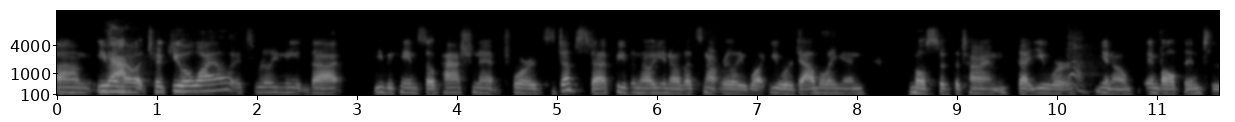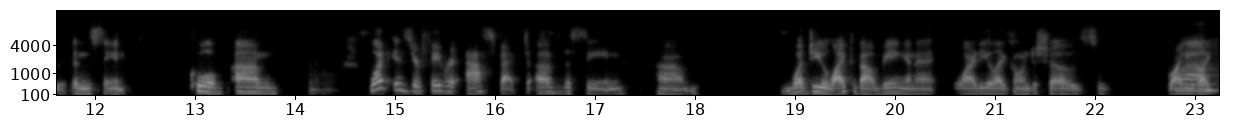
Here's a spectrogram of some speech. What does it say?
um, even Yeah. though it took you a while, it's really neat that you became so passionate towards dubstep, even though you know that's not really what you were dabbling in most of the time that you were, Yeah. you know, involved into in the scene. Cool. Um, what is your favorite aspect of the scene? Um, what do you like about being in it? Why do you like going to shows? Why Well, do you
